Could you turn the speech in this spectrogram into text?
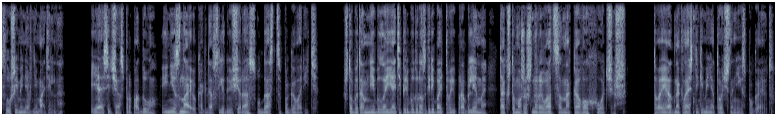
Слушай меня внимательно. Я сейчас пропаду и не знаю, когда в следующий раз удастся поговорить. Что бы там ни было, я теперь буду разгребать твои проблемы, так что можешь нарываться на кого хочешь. Твои одноклассники меня точно не испугают.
